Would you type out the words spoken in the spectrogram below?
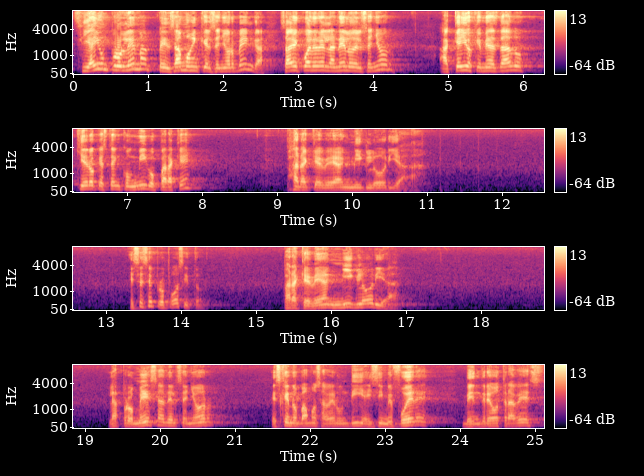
si hay un problema, pensamos en que el Señor venga. ¿Sabe cuál era el anhelo del Señor? Aquellos que me has dado, quiero que estén conmigo. ¿Para qué? Para que vean mi gloria. Ese es el propósito. Para que vean mi gloria. La promesa del Señor es que nos vamos a ver un día y si me fuere, vendré otra vez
